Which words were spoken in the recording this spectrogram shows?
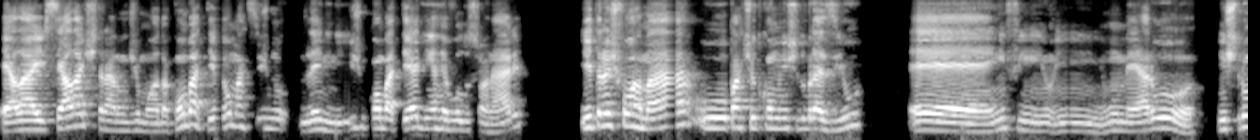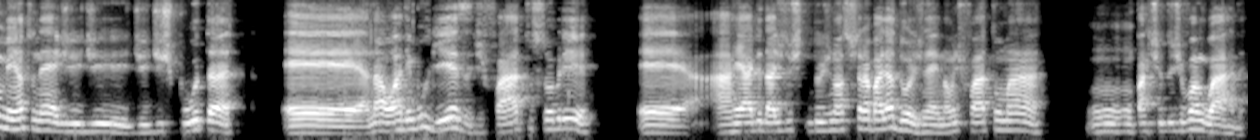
elas se alastraram de modo a combater o marxismo-leninismo, combater a linha revolucionária e transformar o Partido Comunista do Brasil, é, enfim, em um mero instrumento né, de, de, de disputa é, na ordem burguesa, de fato, sobre é, a realidade dos, dos, nossos trabalhadores, né? não de fato uma, um, um partido de vanguarda.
